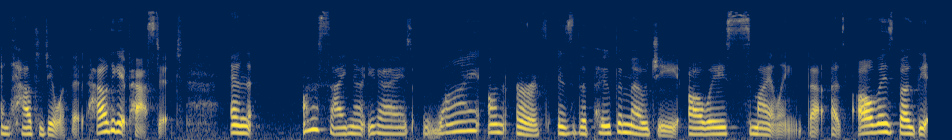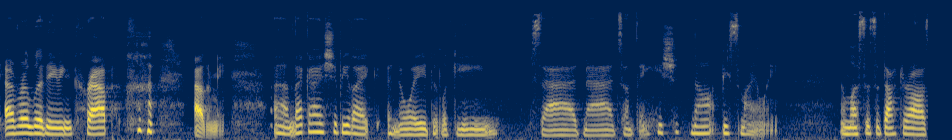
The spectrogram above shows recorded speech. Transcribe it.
and how to deal with it, how to get past it. And on a side note, you guys, why on earth is the poop emoji always smiling? That has always bugged the ever living crap out of me. Um, that guy should be like annoyed looking, sad, mad, something. He should not be smiling. Unless it's a Dr. Oz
